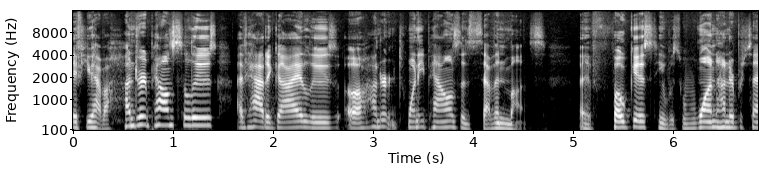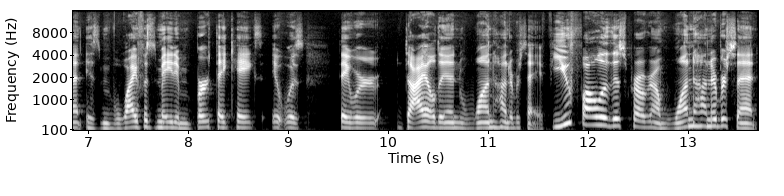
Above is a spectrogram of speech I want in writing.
If you have 100 pounds to lose, I've had a guy lose 120 pounds in seven months. Uh, focused, he was 100%. His wife was made him birthday cakes. It was, they were dialed in 100%. If you follow this program 100%,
